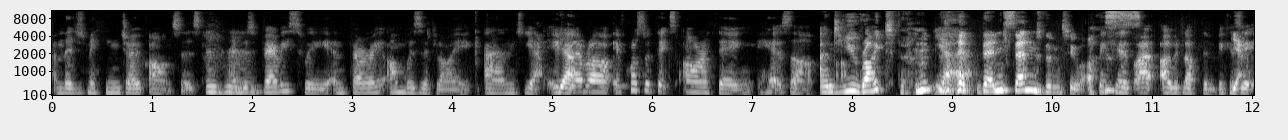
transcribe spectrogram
and they're just making joke answers. And it was Mhm. very sweet and very unwizard like. And yeah, if Yeah. there are if crossword fics are a thing, hit us up. And you write them, Yeah. then send them to us because I, I would love them because Yeah. it,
